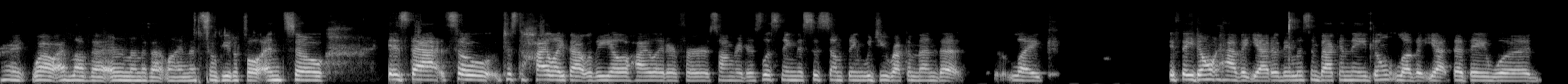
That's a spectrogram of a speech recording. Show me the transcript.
right wow i love that i remember that line that's so beautiful and so is that so just to highlight that with a yellow highlighter for songwriters listening this is something would you recommend that like if they don't have it yet or they listen back and they don't love it yet that they would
